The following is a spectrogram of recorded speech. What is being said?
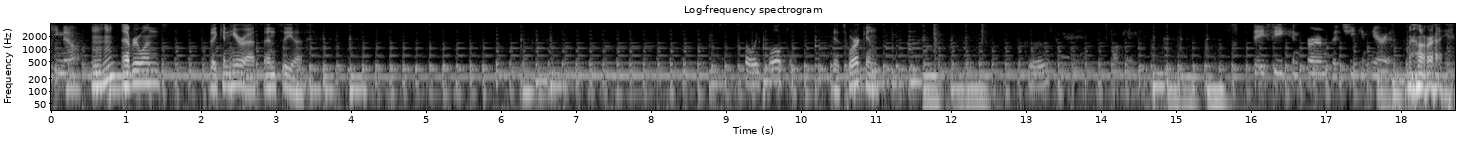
Working now? Mm-hmm. Everyone's they can hear us and see us. So it's working. It's working. Good. Okay. Stacy confirmed that she can hear it. All right.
